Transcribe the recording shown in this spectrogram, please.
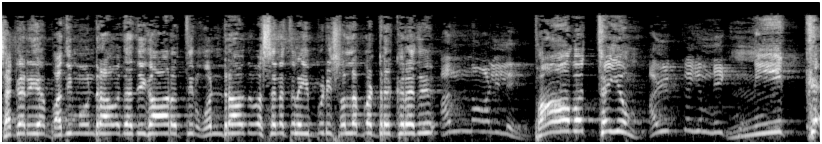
சகரிய பதிமூன்றாவது அதிகாரத்தின் ஒன்றாவது வசனத்தில் இப்படி சொல்லப்பட்டிருக்கிறது. அந்த பாவத்தையும் அழுக்கையும் நீக்கி.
